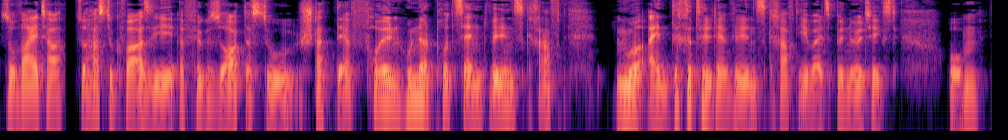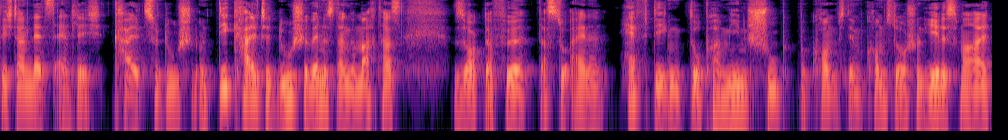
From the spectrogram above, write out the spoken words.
so weiter. So hast du quasi dafür gesorgt, dass du statt der vollen 100% Willenskraft nur ein Drittel der Willenskraft jeweils benötigst, um dich dann letztendlich kalt zu duschen. Und die kalte Dusche, wenn du es dann gemacht hast, sorgt dafür, dass du einen heftigen Dopaminschub bekommst. Den bekommst du auch schon jedes Mal,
